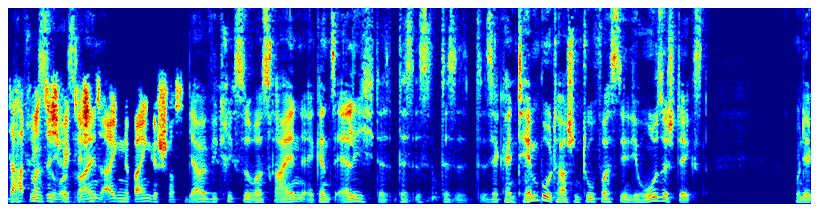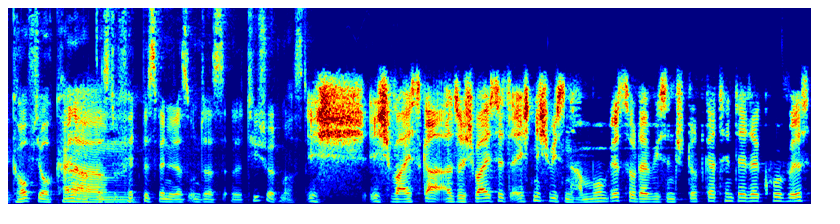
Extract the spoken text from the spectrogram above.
da hat man sich wirklich rein? ins eigene Bein geschossen. Ja, aber wie kriegst du sowas rein? Ey, ganz ehrlich, das, das, ist, das, ist, das ist ja kein Tempotaschentuch, was du in die Hose steckst. Und ihr kauft ja auch keiner ähm, ab, dass du ähm, fett bist, wenn du das unter das äh, T-Shirt machst. Ich, ich weiß gar, also ich weiß jetzt echt nicht, wie es in Hamburg ist oder wie es in Stuttgart hinter der Kurve ist,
